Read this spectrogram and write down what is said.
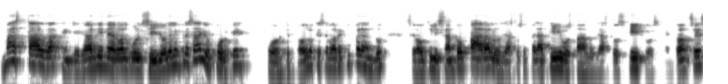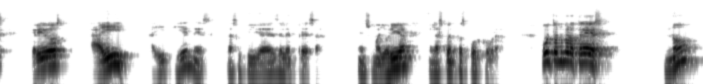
más tarda en llegar dinero al bolsillo del empresario. ¿Por qué? Porque todo lo que se va recuperando se va utilizando para los gastos operativos, para los gastos fijos. Entonces, queridos, ahí, ahí tienes las utilidades de la empresa. En su mayoría en las cuentas por cobrar. Punto número tres. No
